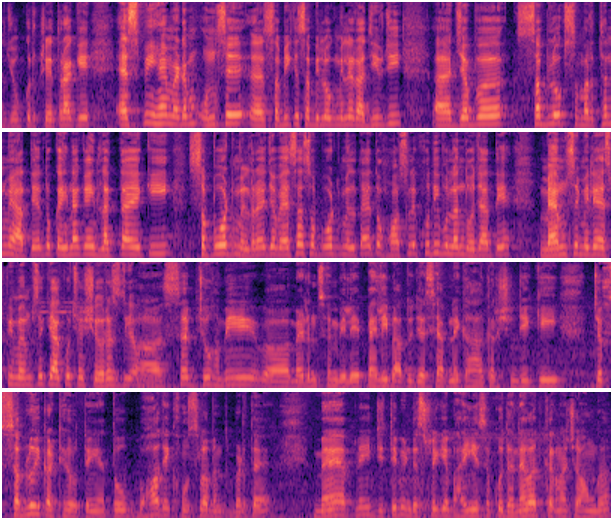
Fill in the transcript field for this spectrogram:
जो कुरुक्षेत्रा के एसपी हैं मैडम उनसे सभी के सभी लोग मिले। राजीव जी जब सब लोग समर्थन में आते हैं तो कहीं ना कहीं लगता है कि सपोर्ट मिल रहा है। जब ऐसा सपोर्ट मिलता है तो हौसले खुद ही बुलंद हो जाते हैं। मैम से मिले एसपी मैम से क्या कुछ एश्योरेंस दिया आ, सर जो हमें मैडम से मिले पहली बात तो जैसे आपने कहा कृष्ण जी की जब सब लोग इकट्ठे होते हैं तो बहुत एक हौसला बढ़ता है। मैं अपने जितने भी इंडस्ट्री के भाई हैं सबको धन्यवाद करना चाहूँगा।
